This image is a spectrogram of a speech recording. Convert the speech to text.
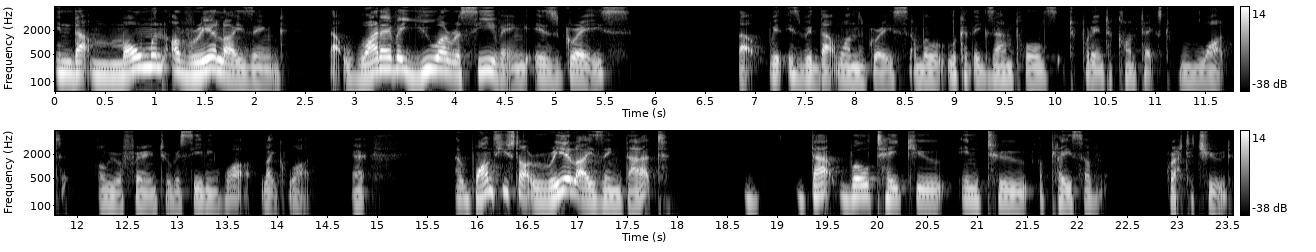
in that moment of realizing that whatever you are receiving is grace, that is with that one's grace. And we'll look at the examples to put it into context. What are we referring to? Receiving what? Like what? Yeah. And once you start realizing that, that will take you into a place of gratitude.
